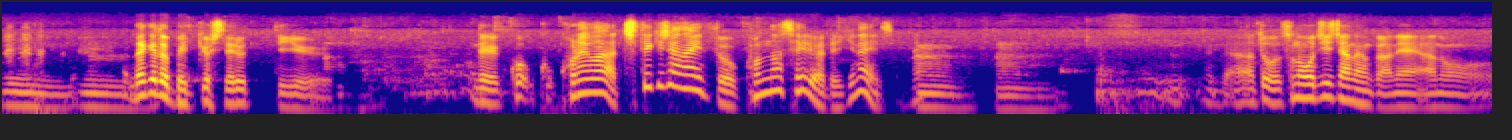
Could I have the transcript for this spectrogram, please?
うんだけど別居してるっていう。でこ、ここれは知的じゃないとこんな整理はできないですよね。うんうんあと、そのおじいちゃんなんかはね、あの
